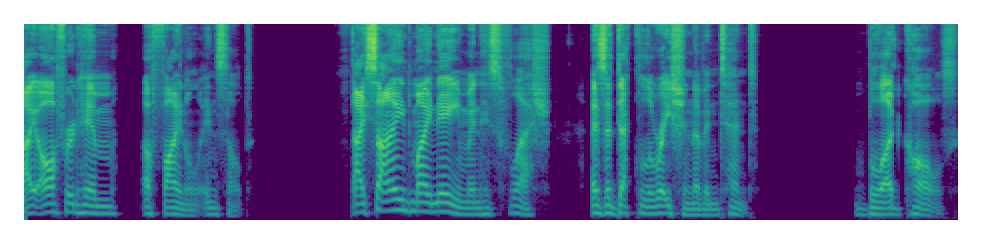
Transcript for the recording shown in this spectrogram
I offered him a final insult. I signed my name in his flesh as a declaration of intent. Blood calls,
